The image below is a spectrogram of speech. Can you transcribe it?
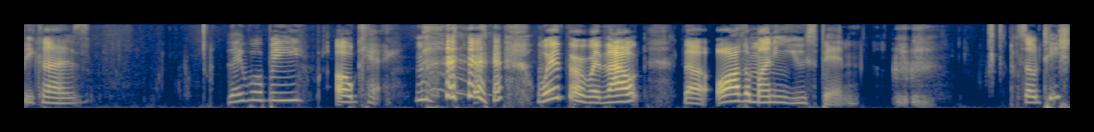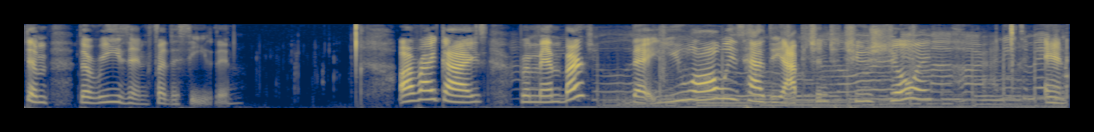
because they will be okay. With or without the all the money you spend. so teach them the reason for the season. All right, guys, remember that you always have the option to choose joy and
